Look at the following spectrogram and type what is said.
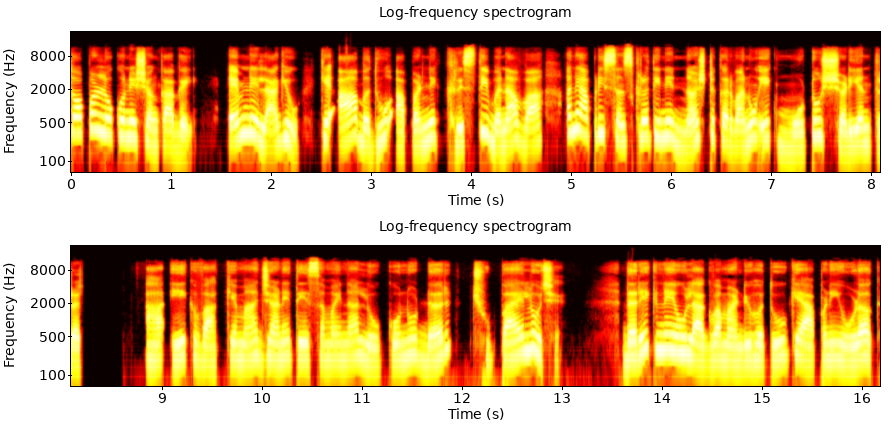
તો પણ લોકોને શંકા ગઈ. એમને લાગ્યું કે આ બધું આપણને ખ્રિસ્તી બનાવવા અને આપણી સંસ્કૃતિને નષ્ટ કરવાનું એક મોટું ષડયંત્ર આ એક વાક્યમાં જાણે તે સમયના લોકોનો ડર છુપાયેલો છે. દરેકને એવું લાગવા માંડ્યું હતું કે આપણી ઓળખ,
